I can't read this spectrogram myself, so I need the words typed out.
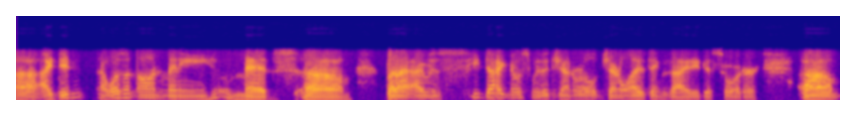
uh, I didn't, I wasn't on many meds, um, but I, I was. He diagnosed me with a general, generalized anxiety disorder. Um,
